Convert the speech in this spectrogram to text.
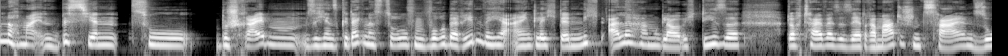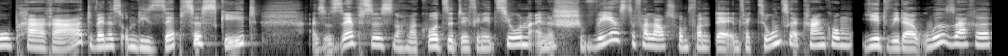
Um noch mal ein bisschen zu beschreiben, sich ins Gedächtnis zu rufen, worüber reden wir hier eigentlich? Denn nicht alle haben, glaube ich, diese doch teilweise sehr dramatischen Zahlen so parat, wenn es um die Sepsis geht. Also Sepsis, nochmal kurze Definition, eine schwerste Verlaufsform von der Infektionserkrankung jedweder Ursache,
